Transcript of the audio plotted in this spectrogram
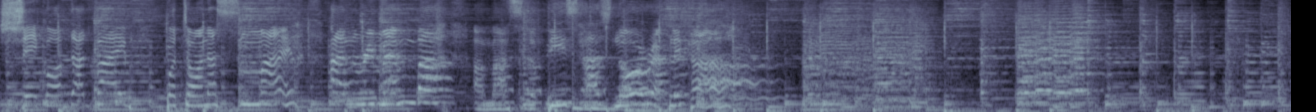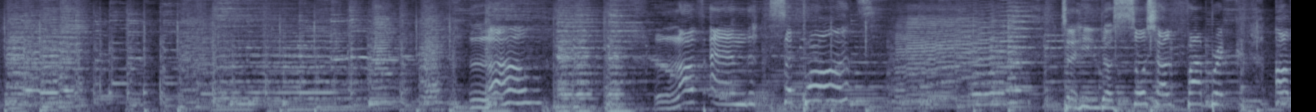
shake off that vibe, put on a smile, and remember a masterpiece has no replica. And support to heal the social fabric of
